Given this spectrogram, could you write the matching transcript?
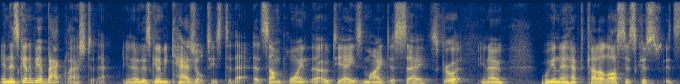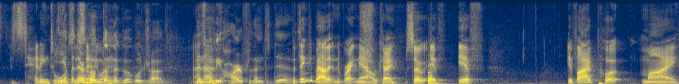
and there's going to be a backlash to that. You know, there's going to be casualties to that. At some point, the OTAs might just say, "Screw it," you know, we're going to have to cut our losses because it's it's heading towards yeah, but they're hooked anyway. on the Google drug. That's gonna be hard for them to do. But think about it right now, okay? So if if if I put my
